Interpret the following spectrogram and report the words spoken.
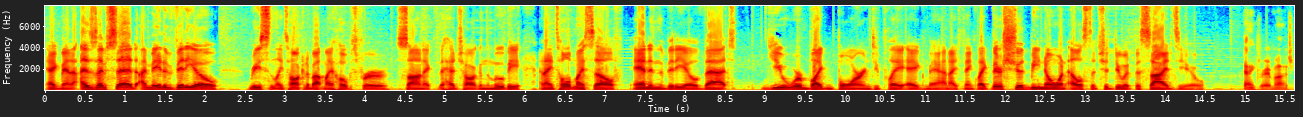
Eggman. As I've said, I made a video recently talking about my hopes for Sonic the Hedgehog in the movie, and I told myself, and in the video, that you were like born to play Eggman. I think like there should be no one else that should do it besides you. Thank you very much.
